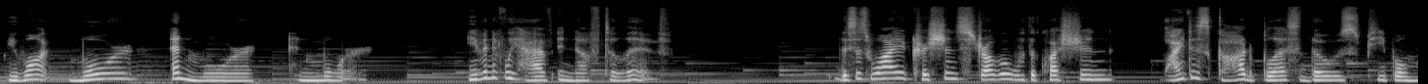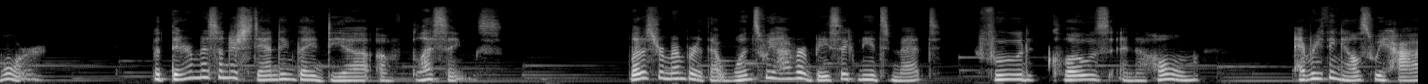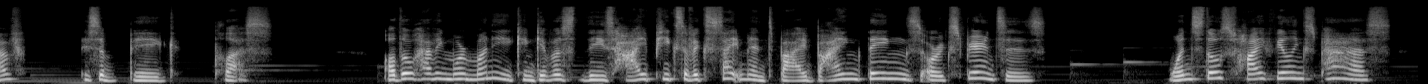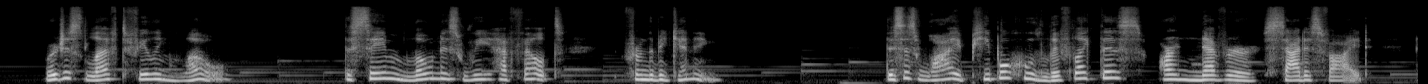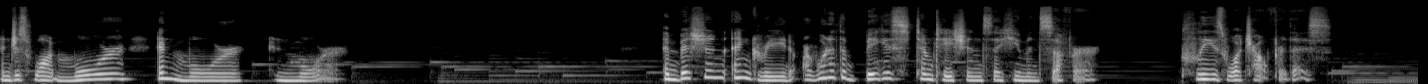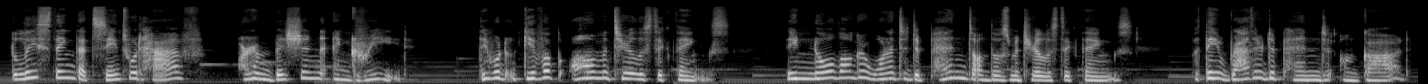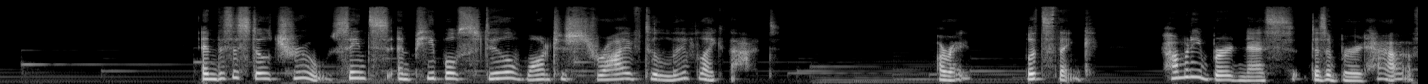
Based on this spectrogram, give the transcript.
We want more and more and more, even if we have enough to live. This is why Christians struggle with the question, why does God bless those people more? But they're misunderstanding the idea of blessings. Let us remember that once we have our basic needs met, food, clothes, and a home, everything else we have is a big plus. Although having more money can give us these high peaks of excitement by buying things or experiences, once those high feelings pass, we're just left feeling low. The same lowness we have felt from the beginning. This is why people who live like this are never satisfied and just want more and more and more. Ambition and greed are one of the biggest temptations that humans suffer. Please watch out for this. The least thing that saints would have are ambition and greed. They would give up all materialistic things they no longer wanted to depend on those materialistic things, but they rather depend on God. And this is still true. Saints and people still want to strive to live like that. Alright, let's think. How many bird nests does a bird have?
